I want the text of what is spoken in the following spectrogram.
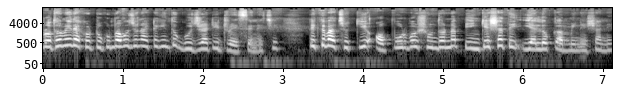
প্রথমেই দেখো, টুকুনবাবুর জন্য একটা কিন্তু গুজরাটি ড্রেস এনেছি। দেখতে পাচ্ছ কি অপূর্ব সুন্দর, না পিঙ্কের সাথে ইয়েলো কম্বিনেশানে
